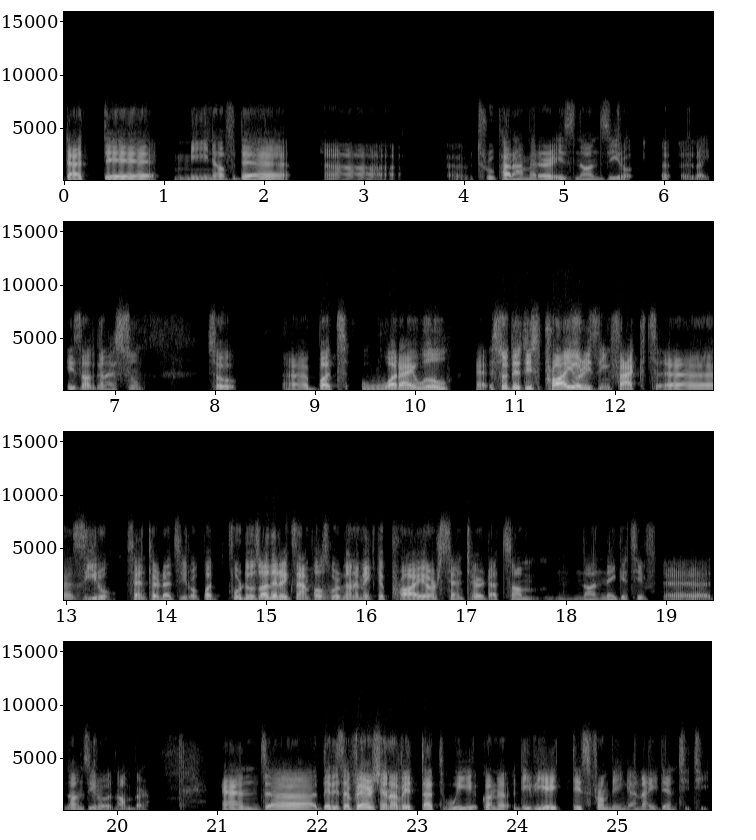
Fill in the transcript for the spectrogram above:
that the mean of the uh, true parameter is non-zero. Uh, like it's not going to assume. So, uh, but what I will uh, so that this prior is in fact uh, zero, centered at zero. But for those other examples, we're going to make the prior centered at some non-negative, uh, non-zero number. And uh, there is a version of it that we're going to deviate this from being an identity.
